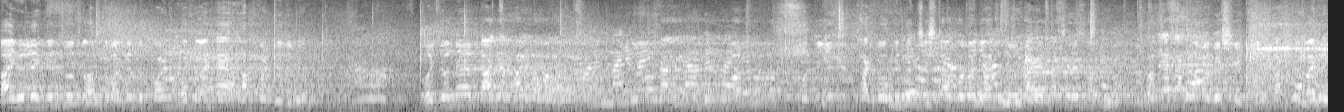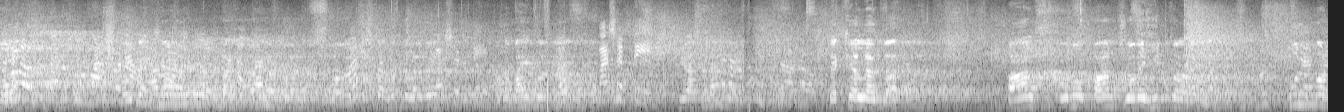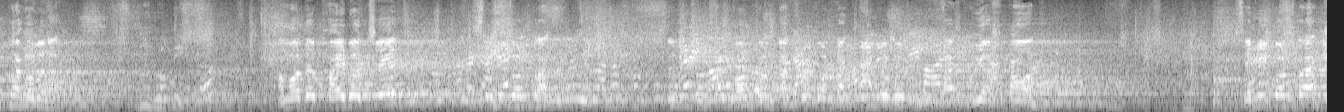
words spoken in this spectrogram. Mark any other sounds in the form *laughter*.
বাইরে হলে কিন্তু তোমার কিন্তু পয়েন্ট হ্যাঁ হাফ পয়েন্ট দিয়ে দিবে। ওই জন্য দাগের বাইরে হবে না। থাকবে চেষ্টা করবে বেশি হবে। হবে চেষ্টা করতে লাগবে। করবে খেয়াল রাখবা। পাঁচ, কোনো পাঁচ জোরে হিট করা যাবে না। ফুল কন্ট্রাক্ট হবে না। আমাদের ফাইট হচ্ছে semi contract semi contract non contract full contract তিন রকম ইয়াস পাওয়ার সেমি কন্ট্রাক্ট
